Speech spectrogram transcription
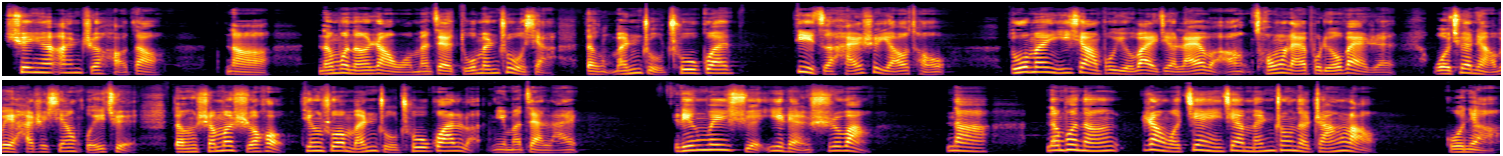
轩辕安只好道：“那能不能让我们在独门住下，等门主出关？”弟子还是摇头。独门一向不与外界来往，从来不留外人。我劝两位还是先回去，等什么时候听说门主出关了，你们再来。凌微雪一脸失望。那能不能让我见一见门中的长老？姑娘，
